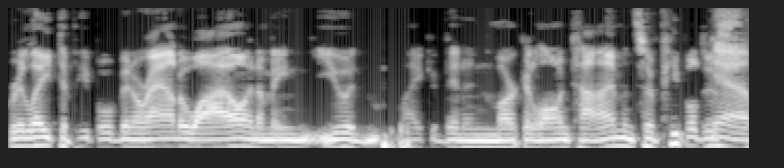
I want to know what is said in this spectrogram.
relate to people who've been around a while. And I mean, you and Mike have been in the market a long time. And so people just, yeah.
